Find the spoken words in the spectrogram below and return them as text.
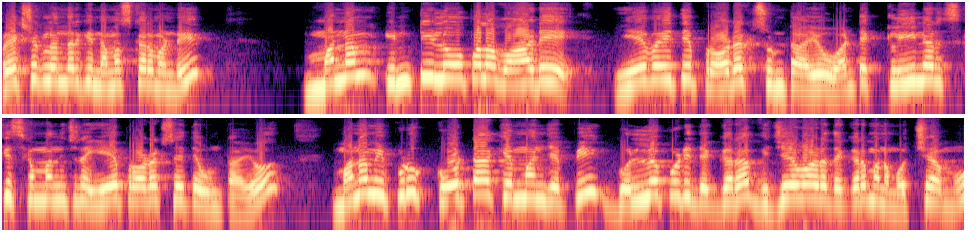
ప్రేక్షకులందరికీ నమస్కారం అండి. మనం ఇంటి లోపల వాడే ఏవైతే ప్రోడక్ట్స్ ఉంటాయో అంటే క్లీనర్స్కి సంబంధించిన ఏ ప్రోడక్ట్స్ అయితే ఉంటాయో మనం ఇప్పుడు కోటా కెమ్ అని చెప్పి గొల్లపూడి దగ్గర విజయవాడ దగ్గర మనం వచ్చాము.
